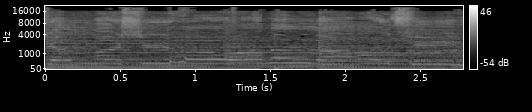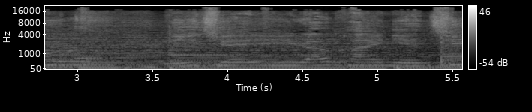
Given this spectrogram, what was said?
什么时候我们老去了，你却依然还年轻？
